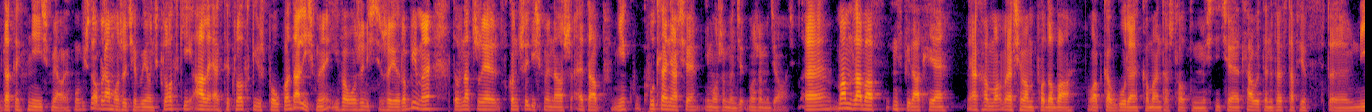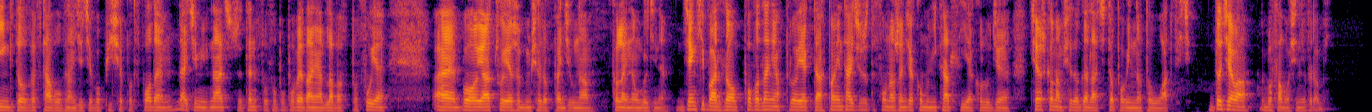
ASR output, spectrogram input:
dla tych mniej śmiałych. Mówisz, dobra, możecie wyjąć klotki, ale jak te klotki już poukładaliśmy i założyliście, że je robimy, to znaczy, że skończyliśmy nasz etap nie kłótlenia się i możemy, możemy działać. Mam dla Was inspirację jak, jak, się Wam podoba, łapka w górę, komentarz, co o tym myślicie. Cały ten zestaw jest, link do zestawu znajdziecie w opisie pod spodem. Dajcie mi znać, czy ten sposób opowiadania dla Was pasuje, bo ja czuję, żebym się rozpędził na kolejną godzinę. Dzięki bardzo, powodzenia w projektach. Pamiętajcie, że to są narzędzia komunikacji. Jako ludzie ciężko nam się dogadać, to powinno to ułatwić. Do dzieła, bo samo się nie wyrobi.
